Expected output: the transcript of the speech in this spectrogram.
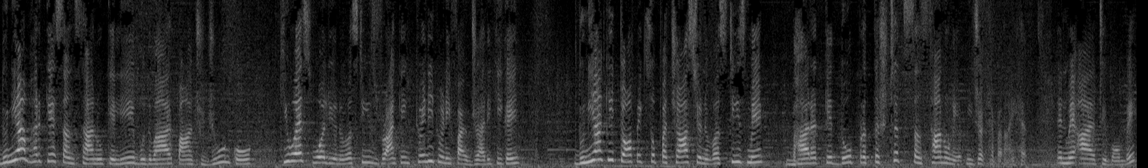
दुनिया भर के संस्थानों के लिए बुधवार 5 जून को क्यूएस वर्ल्ड यूनिवर्सिटीज रैंकिंग 2025 जारी की गई। दुनिया की टॉप 150 यूनिवर्सिटीज में भारत के दो प्रतिष्ठित संस्थानों ने अपनी जगह बनाई है। इनमें आईआईटी बॉम्बे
